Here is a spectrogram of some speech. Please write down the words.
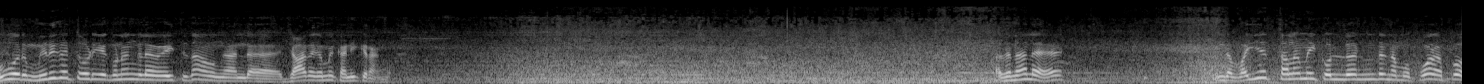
ஒவ்வொரு மிருகத்தோடைய குணங்களை வைத்து தான் அவங்க அந்த ஜாதகமே கணிக்கிறாங்க. அதனால் இந்த வைய தலைமை நம்ம போகிறப்போ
